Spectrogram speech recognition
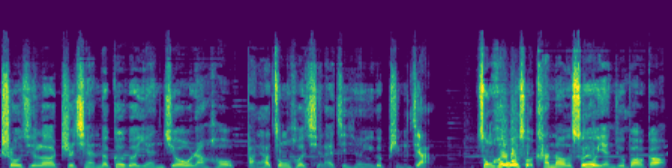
收集了之前的各个研究，然后把它综合起来进行一个评价。综合我所看到的所有研究报告。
